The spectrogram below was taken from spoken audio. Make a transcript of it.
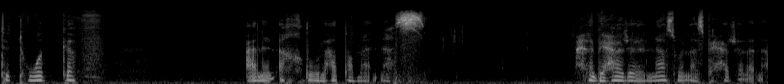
تتوقف عن الأخذ والعطاء مع الناس. إحنا بحاجة للناس والناس بحاجة لنا.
